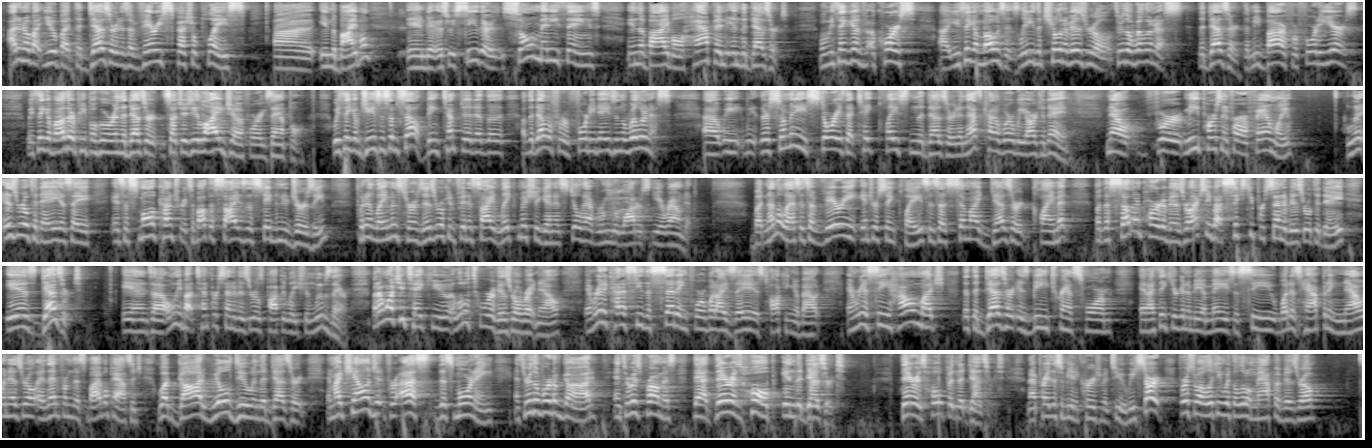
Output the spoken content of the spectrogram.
I don't know about you, but the desert is a very special place uh, in the Bible. And as we see there, so many things in the Bible happened in the desert. When we think of, of course, uh, you think of Moses leading the children of Israel through the wilderness the desert, the Midbar, for 40 years. We think of other people who are in the desert, such as Elijah, for example. We think of Jesus himself being tempted of the, of the devil for 40 days in the wilderness. Uh, we, we, there's so many stories that take place in the desert, and that's kind of where we are today. Now, for me personally, for our family, Israel today is a, is a small country. It's about the size of the state of New Jersey. Put in layman's terms, Israel can fit inside Lake Michigan and still have room to water ski around it. But nonetheless, it's a very interesting place. It's a semi desert climate. But the southern part of Israel, actually about 60% of Israel today, is desert. and uh, only about 10% of Israel's population lives there. But I want you to take you a little tour of Israel right now, and we're going to kind of see the setting for what Isaiah is talking about, and we're going to see how much that the desert is being transformed. And I think you're going to be amazed to see what is happening now in Israel, and then from this Bible passage, what God will do in the desert. And my challenge for us this morning, and through the Word of God, and through His promise, that there is hope in the desert. There is hope in the desert. And I pray this will be an encouragement to you. We start, first of all, looking with a little map of Israel.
